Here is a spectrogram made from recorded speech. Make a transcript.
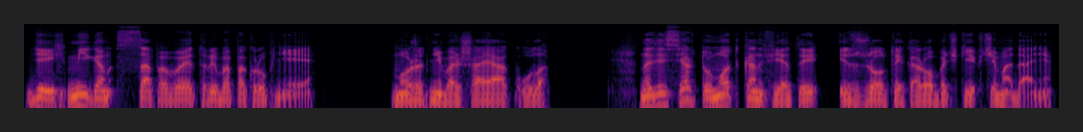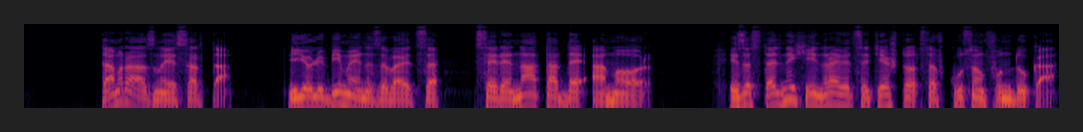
где их мигом сцапывает рыба покрупнее. Может, небольшая акула. На десерт у Мод конфеты из желтой коробочки в чемодане. Там разные сорта. Ее любимые называются «Серената де Амор». Из остальных ей нравятся те, что со вкусом фундука,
